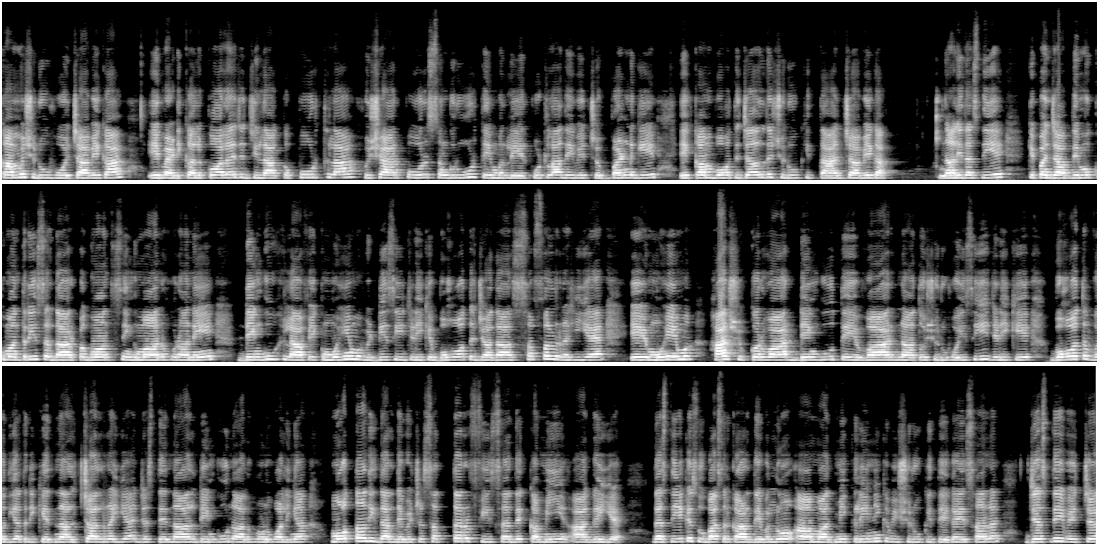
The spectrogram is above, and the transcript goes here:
ਕੰਮ ਸ਼ੁਰੂ ਹੋ ਜਾਵੇਗਾ। ਇਹ ਮੈਡੀਕਲ ਕਾਲਜ ਜ਼ਿਲ੍ਹਾ ਕਪੂਰਥਲਾ, ਹੁਸ਼ਿਆਰਪੁਰ, ਸੰਗਰੂਰ ਤੇ ਮਰਲੇਰਕੋਟਲਾ ਦੇ ਵਿੱਚ ਬਣਨਗੇ। ਇਹ ਕੰਮ ਬਹੁਤ ਜਲਦ ਸ਼ੁਰੂ ਕੀਤਾ ਜਾਵੇਗਾ। ਨਾਲ ਹੀ ਦੱਸ ਦਈਏ ਕਿ ਪੰਜਾਬ ਦੇ ਮੁੱਖ ਮੰਤਰੀ ਸਰਦਾਰ ਭਗਵੰਤ ਸਿੰਘ ਮਾਨ ਹੋਰਾਂ ਨੇ ਡੇਂਗੂ ਖਿਲਾਫ ਇੱਕ ਮੁਹਿੰਮ ਵਿੱਢੀ ਸੀ, ਜਿਹੜੀ ਕਿ ਬਹੁਤ ਜ਼ਿਆਦਾ ਸਫਲ ਰਹੀ ਹੈ। ਇਹ ਮੁਹਿੰਮ ਹਰ ਸ਼ੁੱਕਰਵਾਰ ਡੇਂਗੂ ਤੇ ਵਾਰ ਨਾਂ ਤੋਂ ਸ਼ੁਰੂ ਹੋਈ ਸੀ, ਜਿਹੜੀ ਕਿ ਬਹੁਤ ਵਧੀਆ ਤਰੀਕੇ ਦੇ ਨਾਲ ਚੱਲ ਰਹੀ ਹੈ, ਜਿਸ ਦੇ ਨਾਲ ਡੇਂਗੂ ਨਾਲ ਹੋਣ ਵਾਲੀਆਂ ਮੌਤਾਂ ਦੀ ਦਰ ਦੇ ਵਿੱਚ 70% ਕਮੀ ਆ ਗਈ ਹੈ। ਦੱਸਦੀ ਕਿ ਸੂਬਾ ਸਰਕਾਰ ਦੇ ਵੱਲੋਂ ਆਮ ਆਦਮੀ ਕਲੀਨਿਕ ਵੀ ਸ਼ੁਰੂ ਕੀਤੇ ਗਏ ਸਨ, ਜਿਸ ਦੇ ਵਿੱਚ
